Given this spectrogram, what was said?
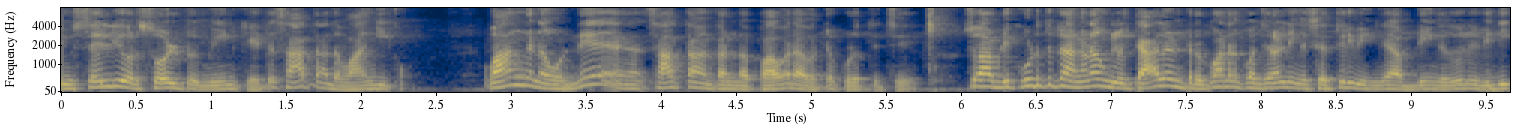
you sell your soul to மீன் கேட்டு சாத்தான் அதை வாங்கிக்கும். வாங்கின உடனே சாத்தான் தன்னோட பவர் அவர்கிட்ட கொடுத்துச்சு. ஸோ அப்படி கொடுத்துட்டாங்கன்னா உங்களுக்கு டேலண்ட் இருக்கும். ஆனால் கொஞ்ச நாள் நீங்கள் செத்துருவீங்க அப்படிங்கிறது ஒரு விதி.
